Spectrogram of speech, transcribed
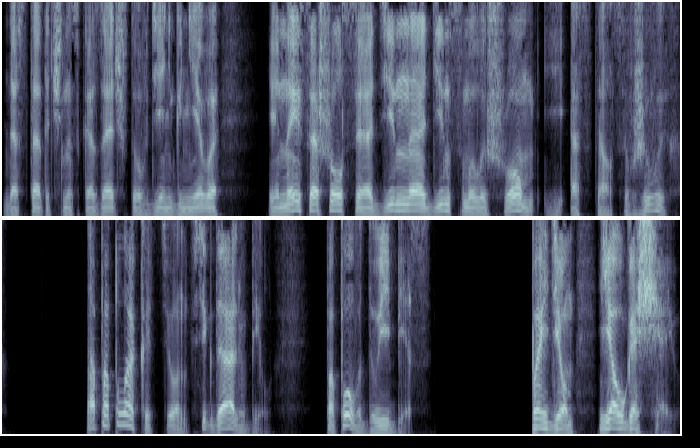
Достаточно сказать, что в день гнева Эней сошелся один на один с малышом и остался в живых. А поплакать он всегда любил, по поводу и без. «Пойдем, я угощаю».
